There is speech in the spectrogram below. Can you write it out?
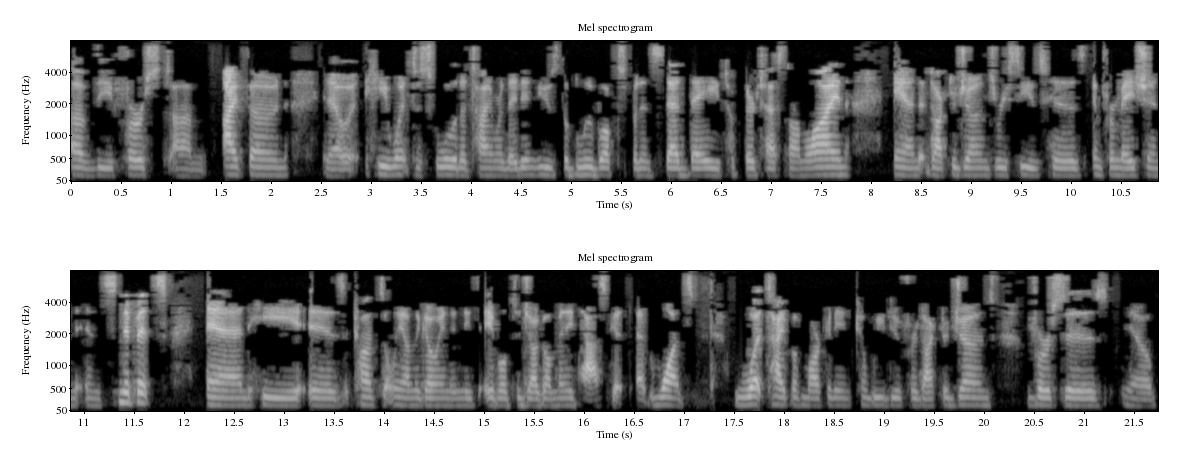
of the first um, iPhone. You know, he went to school at a time where they didn't use the blue books, but instead they took their test online. And Dr. Jones receives his information in snippets, and he is constantly on the going, and he's able to juggle many tasks at, at once. What type of marketing can we do for Dr. Jones versus, you know,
